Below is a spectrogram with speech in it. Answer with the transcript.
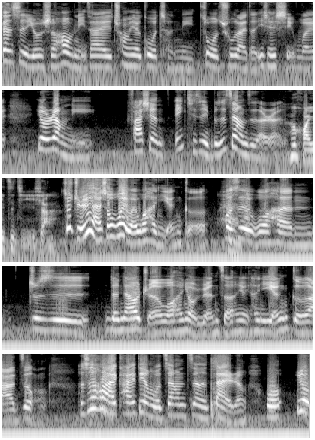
但是有时候你在创业过程你做出来的一些行为，又让你发现，诶，其实你不是这样子的人，会怀疑自己一下。就举例来说，我以为我很严格，或是我很。就是人家会觉得我很有原则，很很严格啊，这种。可是后来开店，我这样真的带人，我又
